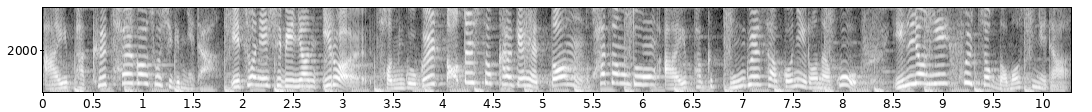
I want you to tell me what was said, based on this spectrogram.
아이파크 철거 소식입니다. 2022년 1월 전국을 떠들썩하게 했던 화정동 아이파크 붕괴 사건이 일어나고 1년이 훌쩍 넘었습니다.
